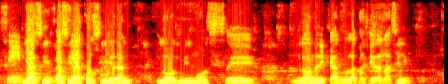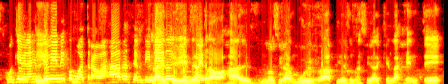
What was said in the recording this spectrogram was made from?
Sí, Y así, sí así la consideran los mismos, eh, los americanos la consideran así. Como que la gente y- viene como a trabajar, a hacer La dinero gente y se viene a trabajar, es una ciudad muy rápida, es una ciudad que la gente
